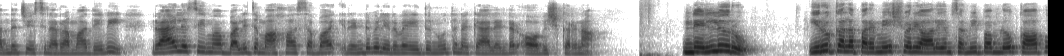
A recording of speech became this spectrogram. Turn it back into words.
అందజేసిన రమాదేవి రాయలసీమ బలిజ మహాసభ రెండు వేల ఇరవై ఐదు నూతన క్యాలెండర్ ఆవిష్కరణ. నెల్లూరు ఇరుకల పరమేశ్వరి ఆలయం సమీపంలో కాపు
